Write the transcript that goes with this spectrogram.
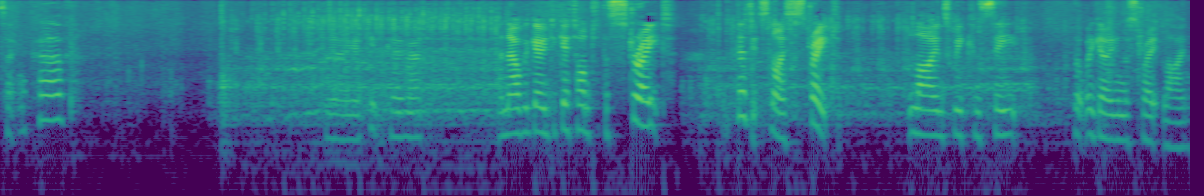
second curve. Yeah, you keep going around. And now we're going to get onto the straight. Because it's nice straight lines, we can see that we're going in a straight line.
